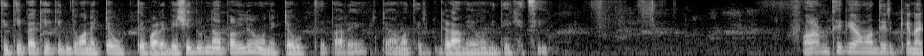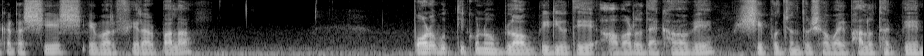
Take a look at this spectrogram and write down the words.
তিতি পাখি কিন্তু অনেকটা উঠতে পারে। বেশি দূর না পারলেও অনেকটা উঠতে পারে। এটা আমাদের গ্রামেও আমি দেখেছি। ফার্ম থেকে আমাদের কেনাকাটা শেষ, এবার ফেরার পালা। পরবর্তী কোনো ব্লগ ভিডিওতে আবারও দেখা হবে। সে পর্যন্ত সবাই ভালো থাকবেন,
